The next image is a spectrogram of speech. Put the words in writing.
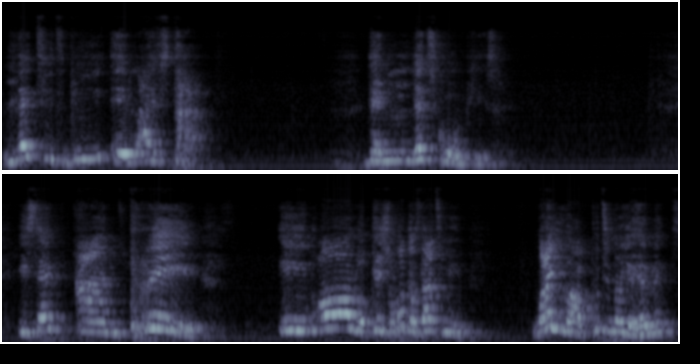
Let it be a lifestyle. Then let's go on, please. He said, and pray in all occasions. What does that mean? Why you are putting on your helmet,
